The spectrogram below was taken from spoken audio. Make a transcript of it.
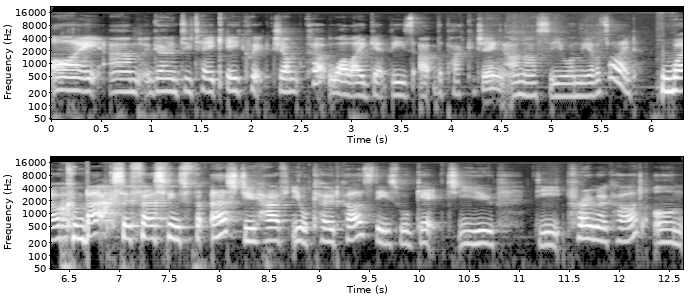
I am going to take a quick jump cut while I get these out the packaging and I'll see you on the other side. Welcome back. So first things first, you have your code cards. These will get you the promo card on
